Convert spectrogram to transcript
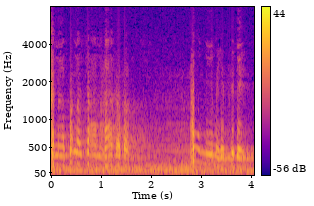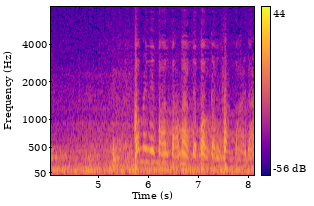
ขนาดพระราชามหากษัตริย์ ผู้มีมหิทธิเดชก็ไม่มีความสามารถจะป้องกันความตายได้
